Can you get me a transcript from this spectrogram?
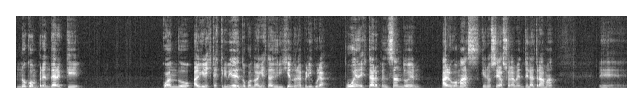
no comprender que cuando alguien está escribiendo, cuando alguien está dirigiendo una película, puede estar pensando en algo más que no sea solamente la trama, eh,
